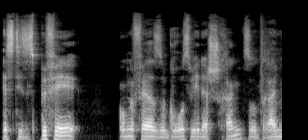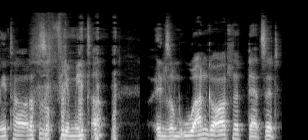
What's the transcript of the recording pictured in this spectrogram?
ist dieses Buffet ungefähr so groß wie hier der Schrank, so drei Meter oder so, vier Meter. In so einem U angeordnet, that's it.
